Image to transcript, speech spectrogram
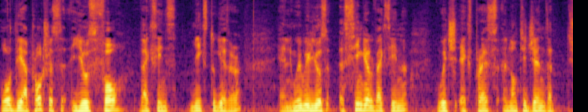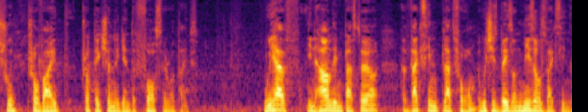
all the approaches use four vaccines mixed together, and we will use a single vaccine which express an antigen that should provide protection against the four serotypes. We have in hand in Pasteur a vaccine platform which is based on measles vaccine.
